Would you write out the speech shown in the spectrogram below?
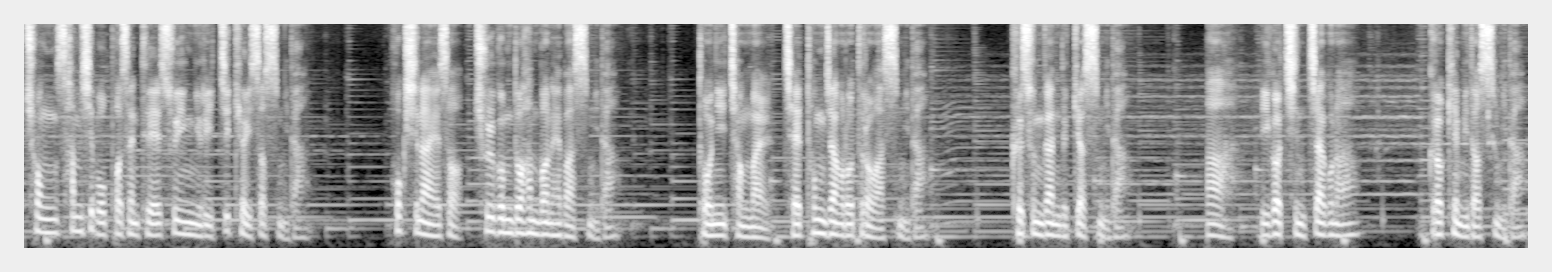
총 35%의 수익률이 찍혀 있었습니다. 혹시나 해서 출금도 한번 해봤습니다. 돈이 정말 제 통장으로 들어왔습니다. 그 순간 느꼈습니다. 아, 이거 진짜구나. 그렇게 믿었습니다.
